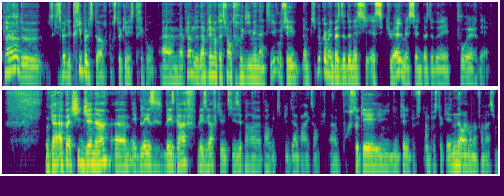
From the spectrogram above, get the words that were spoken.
plein de ce qui s'appelle les triple stores pour stocker les triples. Euh, il y a plein d'implémentations entre guillemets natives où c'est un petit peu comme une base de données SQL, mais c'est une base de données pour RDF. Donc Apache Jenna euh, et Blaze, Blaze Graph, Blaze Graph qui est utilisé par, euh, par Wikipédia par exemple, pour stocker, lequel on peut stocker énormément d'informations.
